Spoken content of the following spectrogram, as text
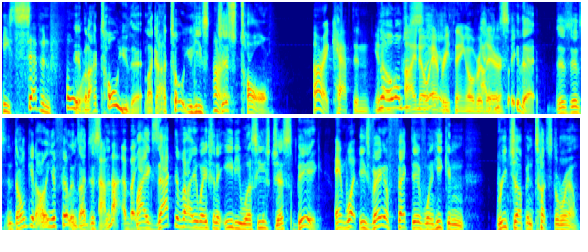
He's seven four. Yeah, but I told you that. Like I told you, he's All right. just tall. All right, Captain. You No, know, I'm just I know saying. everything over I there. didn't say that. Don't get all in your feelings. I just I'm not. But my exact evaluation of Edey was he's just big. and what? He's very effective when he can reach up and touch the rim.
